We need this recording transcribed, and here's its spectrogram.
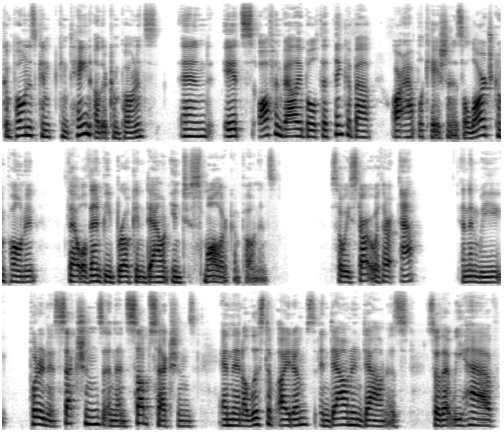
Components can contain other components, and it's often valuable to think about our application as a large component that will then be broken down into smaller components. So we start with our app, and then we put it in sections and then subsections, and then a list of items, and down and down as so that we have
